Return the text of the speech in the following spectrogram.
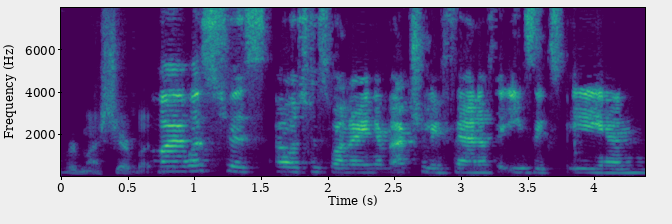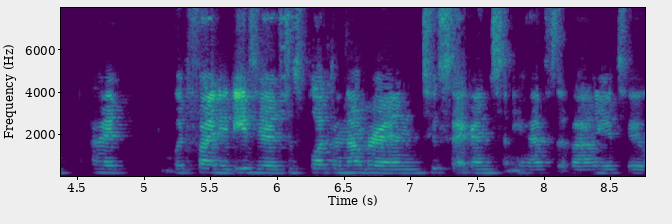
where'd my share button? Oh, I was just, I was just wondering. I'm actually a fan of the E6B, and I would find it easier to just plug the number in two seconds and you have the value too.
